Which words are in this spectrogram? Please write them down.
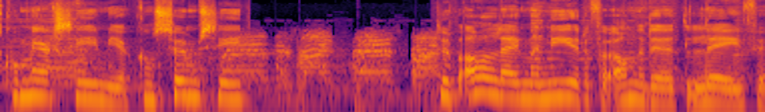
commercie, meer consumptie. Dus op allerlei manieren veranderde het leven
